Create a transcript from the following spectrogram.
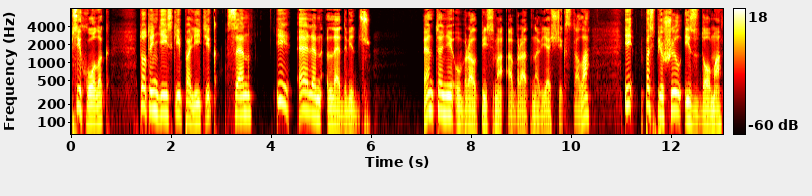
психолог, тот индийский политик Сен и Эллен Ледвидж. Энтони убрал письма обратно в ящик стола и поспешил из дома.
